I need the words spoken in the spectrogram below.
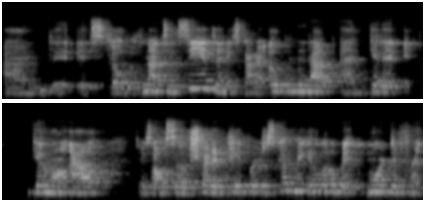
Um, it's filled with nuts and seeds and he's got to open it up and get it, get them all out. There's also shredded paper, just kind of make it a little bit more different,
